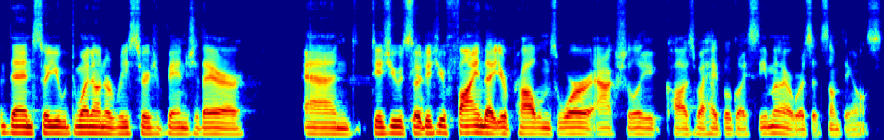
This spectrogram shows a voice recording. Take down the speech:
then so you went on a research binge there. And did you so yeah. did you find that your problems were actually caused by hypoglycemia or was it something else?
